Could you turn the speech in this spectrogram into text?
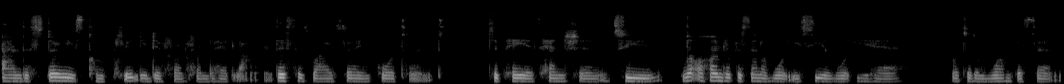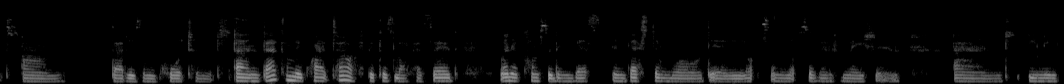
and the story is completely different from the headline? This is why it's so important to pay attention to not 100% of what you see or what you hear, but to the 1% um, that is important. And that can be quite tough because, like I said, when it comes to the invest investing world, there are lots and lots of information, and you need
